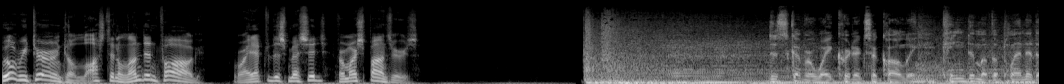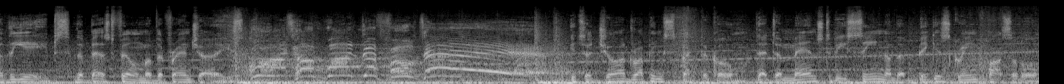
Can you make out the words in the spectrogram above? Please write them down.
We'll return to Lost in a London Fog right after this message from our sponsors. Discover why critics are calling Kingdom of the Planet of the Apes the best film of the franchise. What a wonderful day! It's a jaw dropping spectacle that demands to be seen on the biggest screen possible.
